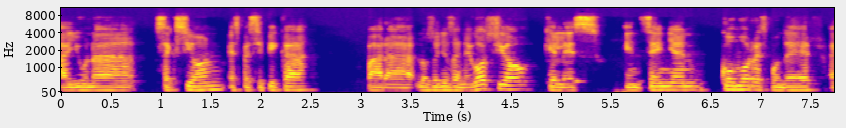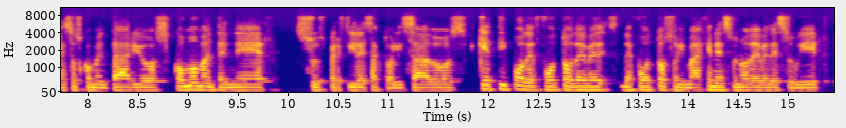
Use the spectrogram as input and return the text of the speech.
hay una sección específica para los dueños de negocio que les enseñan cómo responder a esos comentarios, cómo mantener sus perfiles actualizados, qué tipo de foto debe, de fotos o imágenes uno debe de subir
